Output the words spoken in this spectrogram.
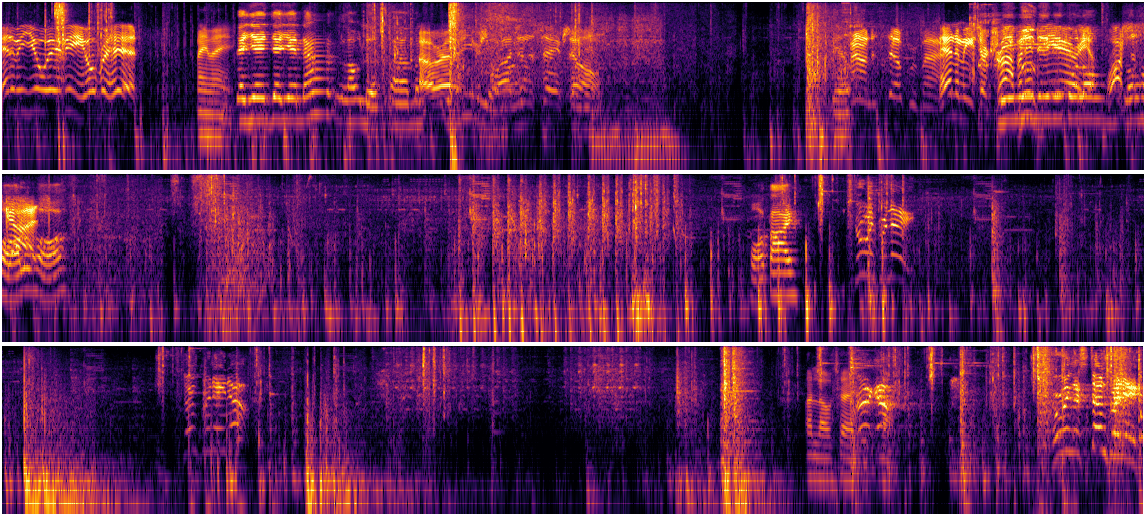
Enemy UAV overhead. ไม่ไม่ ใจเย็นใจเย็นนะ เราเหลือเออมัน All right. ที่มันเหลือ Squad's in the safe zone. เดี๋ยว Enemies are มี dropping มี into มี the มีตัวล area. ง Watch ล the งหอลง skies. หอหอตาย Throwing grenade. Stun grenade out. บ้านเราใช่ Frag out. Throwing a stun grenade.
